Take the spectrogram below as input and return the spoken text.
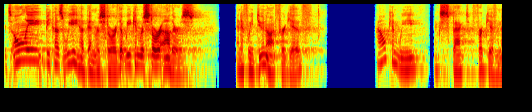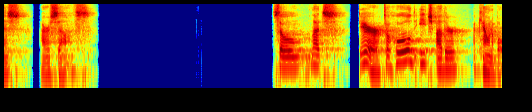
It's only because we have been restored that we can restore others. And if we do not forgive, how can we expect forgiveness ourselves? So let's dare to hold each other accountable.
